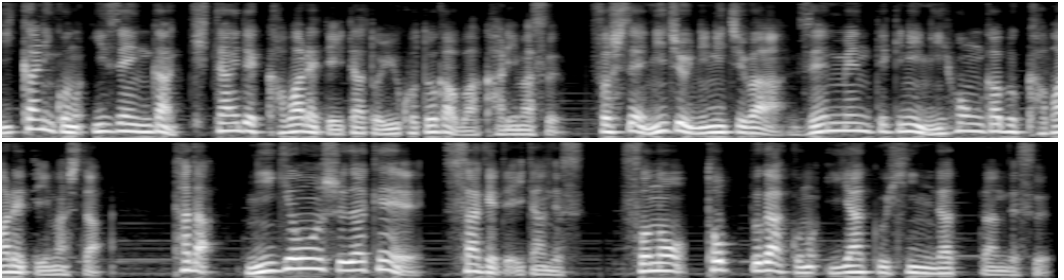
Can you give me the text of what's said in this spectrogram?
いかにこの以前が期待で買われていたということがわかります。そして22日は全面的に日本株買われていました。ただ、2業種だけ下げていたんです。そのトップがこの医薬品だったんです。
